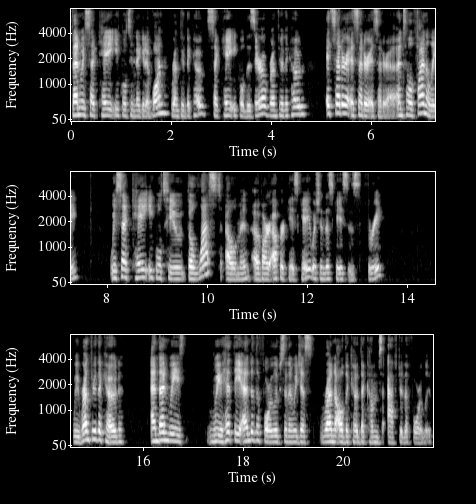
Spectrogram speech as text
then we set k equal to negative 1, run through the code, set k equal to 0, run through the code, etc., etc., etc., until finally we set k equal to the last element of our uppercase k, which in this case is 3. We run through the code, and then we we hit the end of the for loops, and then we just run all the code that comes after the for loop.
